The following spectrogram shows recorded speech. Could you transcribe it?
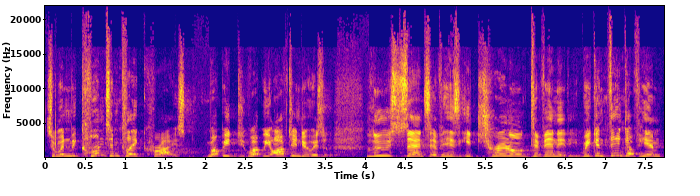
So when we contemplate Christ, what we, do, what we often do is lose sense of his eternal divinity. We can think of him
